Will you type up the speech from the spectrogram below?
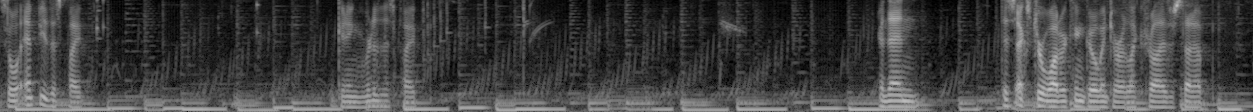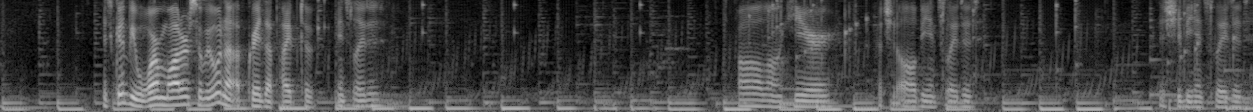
So we'll empty this pipe. Getting rid of this pipe. And then this extra water can go into our electrolyzer setup. It's going to be warm water, so we want to upgrade that pipe to insulated. All along here. That should all be insulated. This should be insulated.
